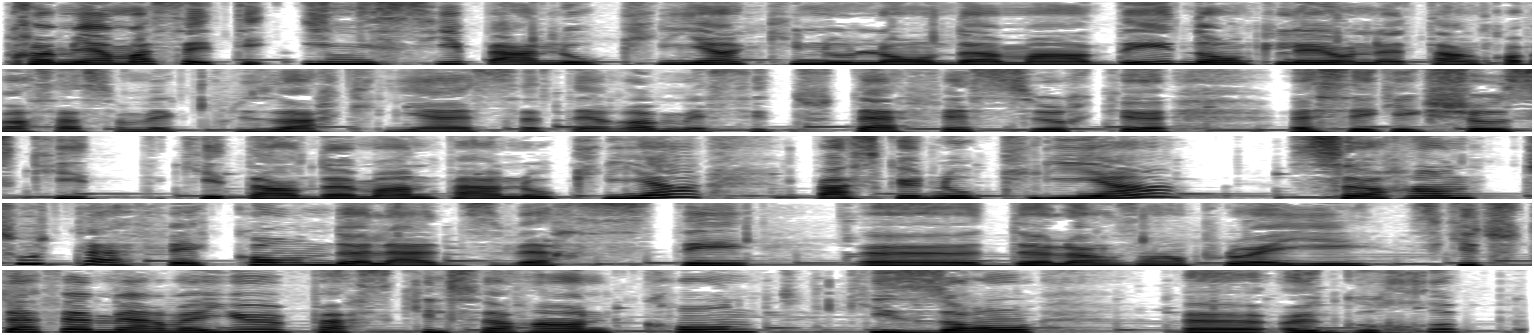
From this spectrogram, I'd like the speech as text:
premièrement, ça a été initié par nos clients qui nous l'ont demandé. Donc là, on est en conversation avec plusieurs clients, etc. Mais c'est tout à fait sûr que euh, c'est quelque chose qui est, qui est en demande par nos clients parce que nos clients se rendent tout à fait compte de la diversité euh, de leurs employés. Ce qui est tout à fait merveilleux parce qu'ils se rendent compte qu'ils ont euh, un groupe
